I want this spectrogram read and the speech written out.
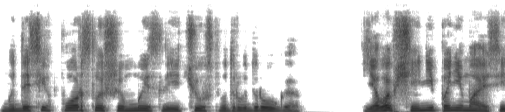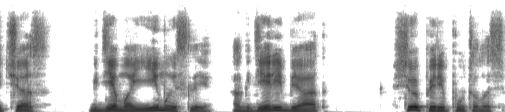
«Мы до сих пор слышим мысли и чувства друг друга. Я вообще не понимаю сейчас, где мои мысли, а где ребят. Все перепуталось».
